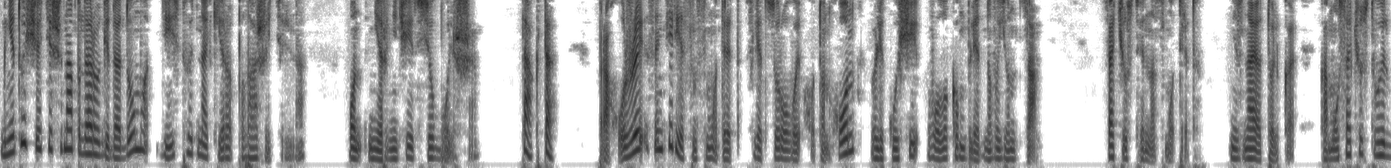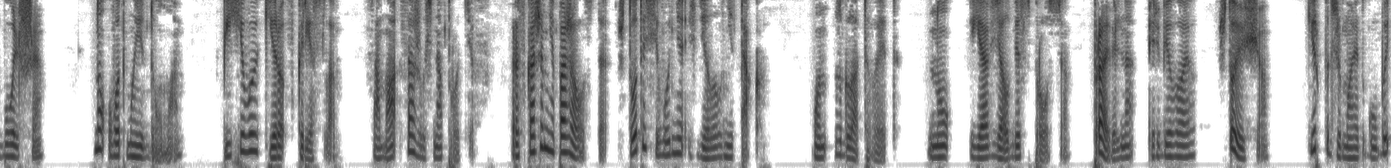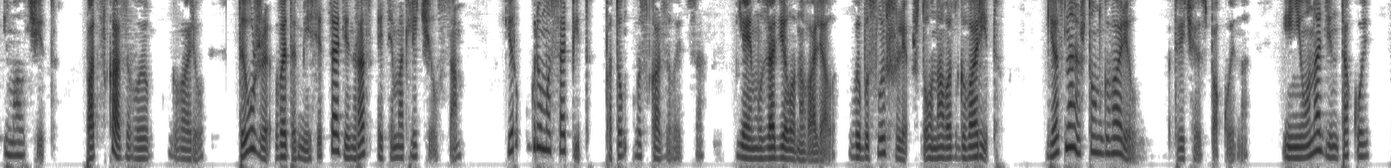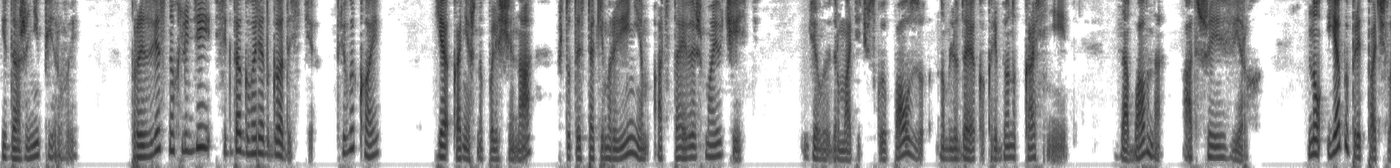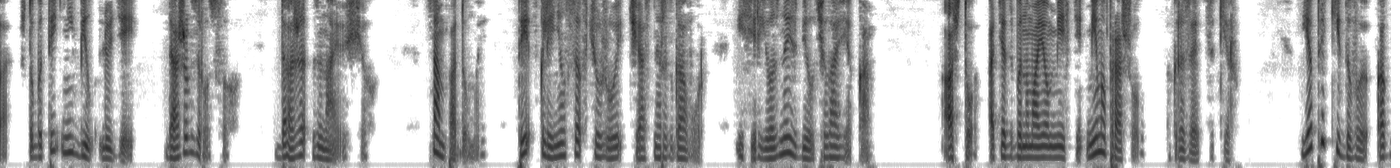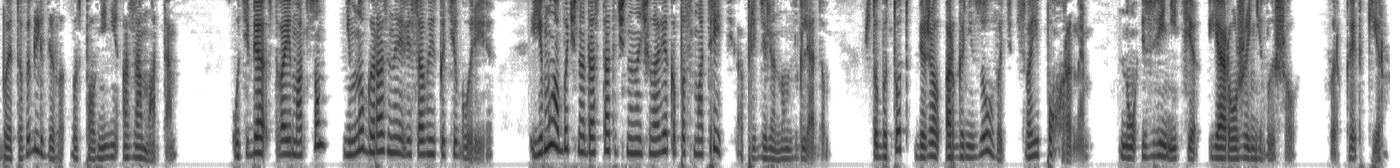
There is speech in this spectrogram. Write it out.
Гнетущая тишина по дороге до дома действует на Кира положительно. Он нервничает все больше. Так-то. Прохожие с интересом смотрят вслед суровой Хотонхон, влекущей волоком бледного юнца. Сочувственно смотрят. Не знаю только, кому сочувствуют больше. Но вот мы и дома. Пихиваю Кира в кресло. Сама сажусь напротив. Расскажи мне, пожалуйста, что ты сегодня сделал не так? Он сглатывает. Ну, я взял без спроса. Правильно, перебиваю. Что еще? Кир поджимает губы и молчит. Подсказываю, говорю. Ты уже в этом месяце один раз этим отличился. Кир угрюмо сопит, потом высказывается. Я ему за дело навалял. Вы бы слышали, что он о вас говорит. Я знаю, что он говорил, отвечаю спокойно. И не он один такой, и даже не первый. Про известных людей всегда говорят гадости. Привыкай. Я, конечно, польщена, что ты с таким рвением отстаиваешь мою честь. Делаю драматическую паузу, наблюдая, как ребенок краснеет. Забавно, от шеи вверх. Но я бы предпочла, чтобы ты не бил людей, даже взрослых, даже знающих. Сам подумай, ты вклинился в чужой частный разговор и серьезно избил человека. «А что, отец бы на моем месте мимо прошел?» – огрызается Кир. Я прикидываю, как бы это выглядело в исполнении Азамата. У тебя с твоим отцом немного разные весовые категории. Ему обычно достаточно на человека посмотреть определенным взглядом, чтобы тот бежал организовывать свои похороны. «Ну, извините, я рожей не вышел», – фыркает Кир.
